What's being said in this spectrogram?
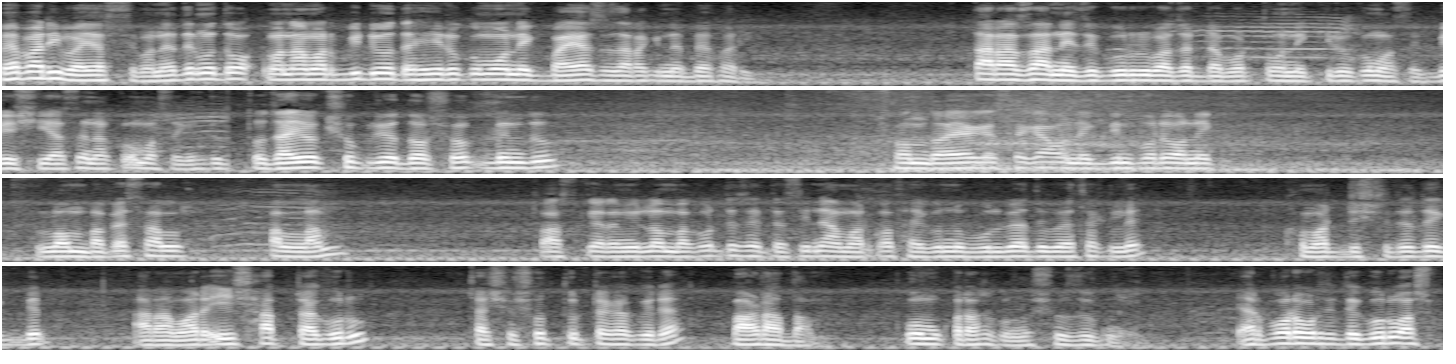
ব্যাপারী ভাই আছে মানে এদের মধ্যে মানে আমার ভিডিও দেখে এরকম অনেক ভাই আছে যারা কিনা ব্যাপারী। তারা জানে যে গরুর বাজারটা বর্তমানে কীরকম আছে, বেশি আছে না কম আছে, কিন্তু তো যাই হোক, সুপ্রিয় দর্শক বিন্দু, সন্ধ্যা হয়ে গেছে গা, অনেকদিন পরে অনেক লম্বা পেশাল পারলাম। তো আজকে আর আমি লম্বা করতে চাইতেছি না, আমার কথায় কোনো ভুল বেদুবে থাকলে ক্ষমার দৃষ্টিতে দেখবেন। আর আমার এই সাতটা গরু চারশো সত্তর টাকা করে বাড়া দাম, কম করার কোনো সুযোগ নেই। এর পরবর্তীতে গরু আসব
